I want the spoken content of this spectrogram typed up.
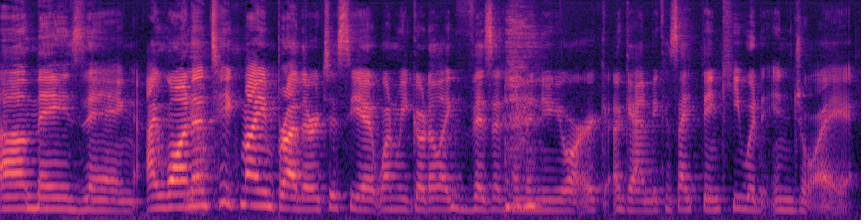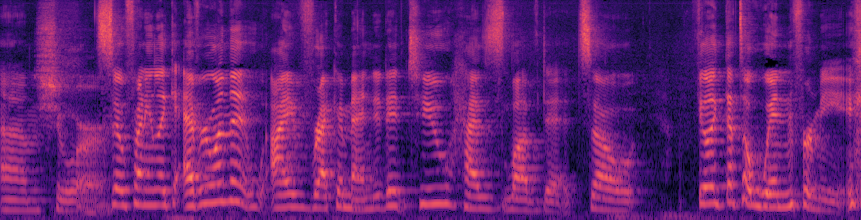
amazing. I want to Yeah. take my brother to see it when we go to like visit him in New York again because I think he would enjoy. Um, Sure. so funny. Like everyone that I've recommended it to has loved it. So I feel like that's a win for me.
